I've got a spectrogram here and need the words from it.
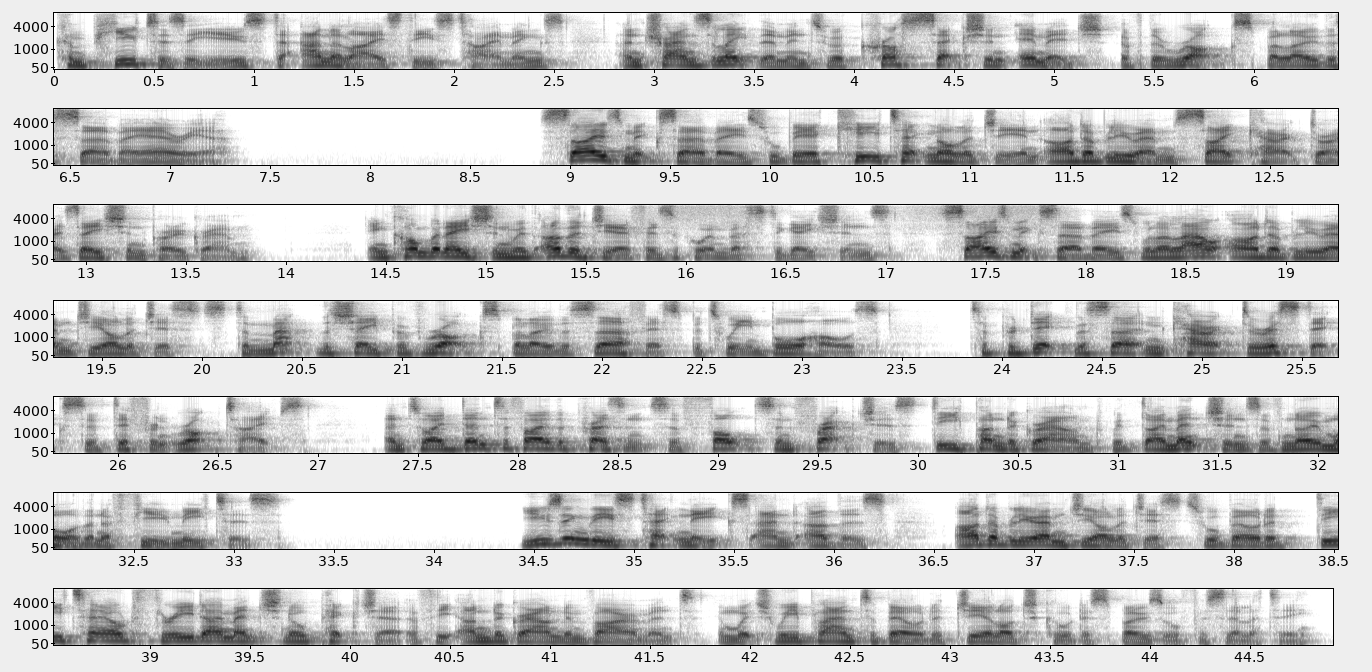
Computers are used to analyse these timings and translate them into a cross-section image of the rocks below the survey area. Seismic surveys will be a key technology in RWM's site characterization program. In combination with other geophysical investigations, seismic surveys will allow RWM geologists to map the shape of rocks below the surface between boreholes, to predict the certain characteristics of different rock types, and to identify the presence of faults and fractures deep underground with dimensions of no more than a few metres. Using these techniques and others, RWM geologists will build a detailed three-dimensional picture of the underground environment in which we plan to build a geological disposal facility.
